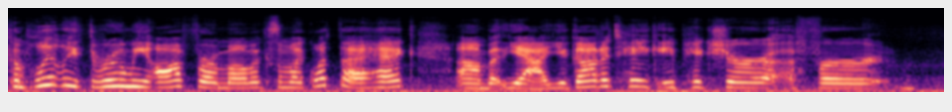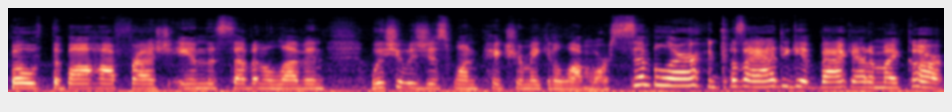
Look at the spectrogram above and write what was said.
completely threw me off for a moment because I'm like, what the heck? Um, but yeah, you got to take a picture for both the Baja Fresh and the 7-Eleven. Wish it was just one picture, make it a lot more simpler because I had to get back out of my car.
